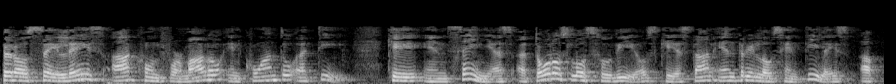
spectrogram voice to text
Pero se les ha conformado en cuanto a ti, que enseñas a todos los judíos que están entre los gentiles a,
